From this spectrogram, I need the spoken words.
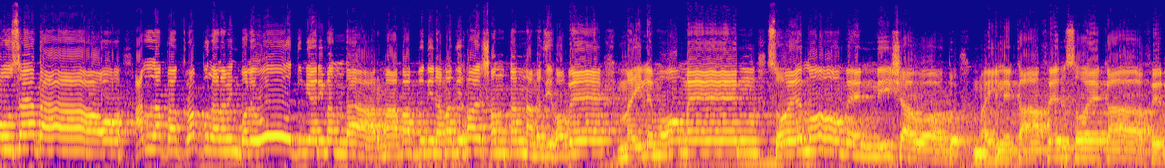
পৌঁছায় দাও। আল্লাহ পাক রব্বুল আলামিন বলে, ও দুনিয়ার ইমানদার মা বাপ যদি নামাজি হয়, সন্তান নামাজি হবে। মাইলে মোমেন, সোয়ে মোমেন মিশাওয়াদ। মাইলে কাফের, সোয়ে কাফের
